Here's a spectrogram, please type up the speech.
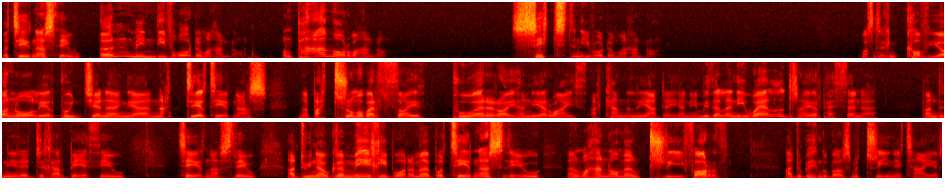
Mae teirnas ddiw yn mynd i fod yn wahanol. Ond pa mor wahanol? Sut dyn ni fod yn wahanol? Os ydych chi'n cofio nôl i'r pwyntiau yna ynglyn natur teirnas, na batrwm o werthoedd, pwer y roi hynny ar waith a canlyniadau hynny. Mi ddylen ni weld rhai o'r pethau yna pan dyn ni'n edrych ar beth yw teirnas ddiw. A dwi'n awgrymu i chi bore yma bod teirnas ddiw yn wahanol mewn tri ffordd. A dwi beth yn gwybod os mae tri neu tair.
